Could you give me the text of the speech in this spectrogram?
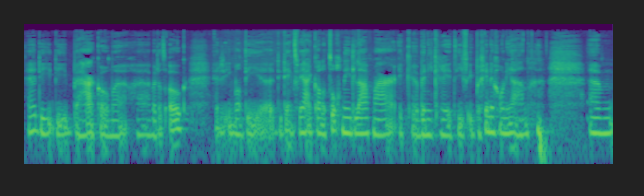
hè, die, die bij haar komen, uh, hebben dat ook. Dus iemand die, uh, die denkt van ja, ik kan het toch niet, laat maar, ik uh, ben niet creatief, ik begin er gewoon niet aan. um,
